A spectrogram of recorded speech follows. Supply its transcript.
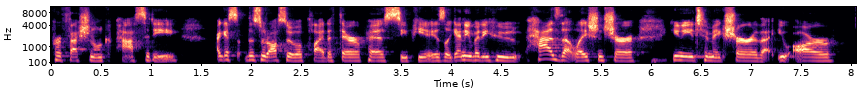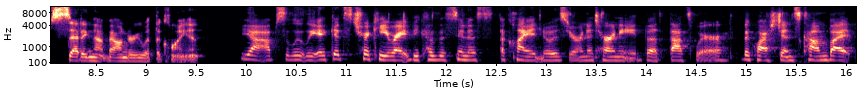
professional capacity i guess this would also apply to therapists cpas like anybody who has that licensure you need to make sure that you are setting that boundary with the client yeah, absolutely. It gets tricky, right? Because as soon as a client knows you're an attorney, that that's where the questions come. But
